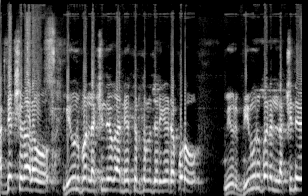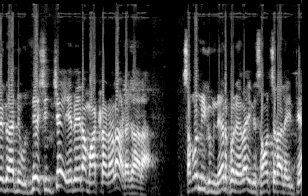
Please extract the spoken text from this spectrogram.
అధ్యక్షురాలు భీమునిపల్లి లక్ష్మీదేవి గారి నేతృత్వంలో జరిగేటప్పుడు మీరు భీమునిపల్లి లక్ష్మీదేవి గారిని ఉద్దేశించే ఏదైనా మాట్లాడాలా అడగాల? సభ మీకు నేర్పలేదా ఇన్ని సంవత్సరాలు అయితే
